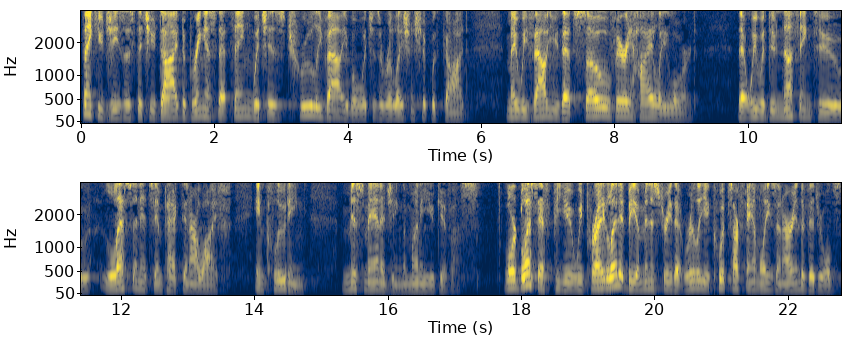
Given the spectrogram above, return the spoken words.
Thank you, Jesus, that you died to bring us that thing which is truly valuable, which is a relationship with God. May we value that so very highly, Lord that we would do nothing to lessen its impact in our life, including mismanaging the money you give us. Lord, bless FPU, we pray. Let it be a ministry that really equips our families and our individuals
